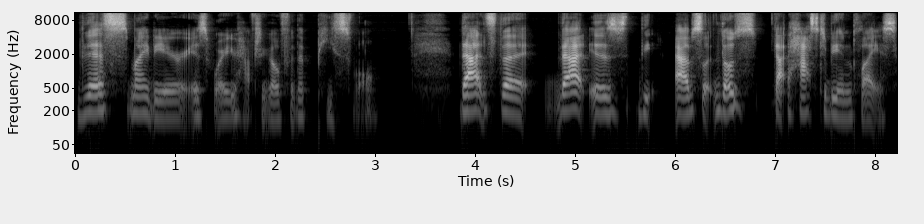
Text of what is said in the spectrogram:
This, my dear, is where you have to go for the peaceful. That's the, that is the absolute, those, that has to be in place.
